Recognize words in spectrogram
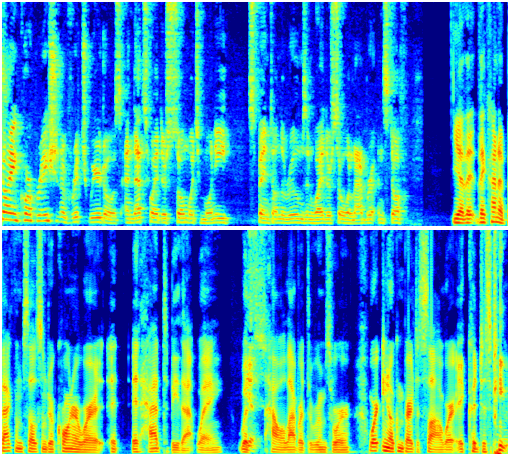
giant corporation of rich weirdos, and that's why there's so much money spent on the rooms and why they're so elaborate and stuff. Yeah, they they kind of backed themselves into a corner where it, it, it had to be that way with Yes. how elaborate the rooms were. Where you know, compared to Saw, where it could just be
